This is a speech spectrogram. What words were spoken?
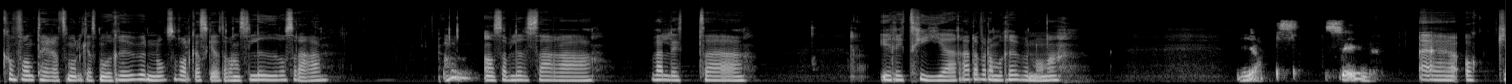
konfronterats med olika små runor som folk har skrivit av hans liv och sådär. Och så blivit så här uh, väldigt uh, irriterad över de runorna. Japs, same. Uh, och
